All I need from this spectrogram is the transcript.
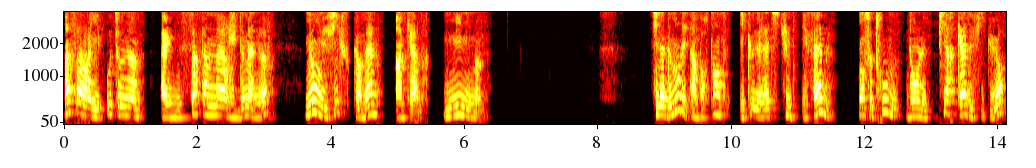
Un salarié autonome a une certaine marge de manœuvre, mais on lui fixe quand même un cadre minimum. Si la demande est importante et que la latitude est faible, on se trouve dans le pire cas de figure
